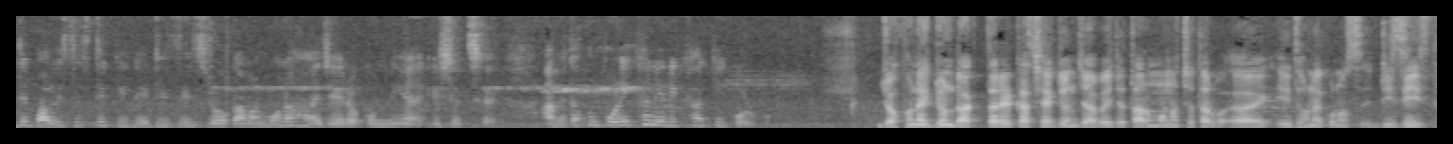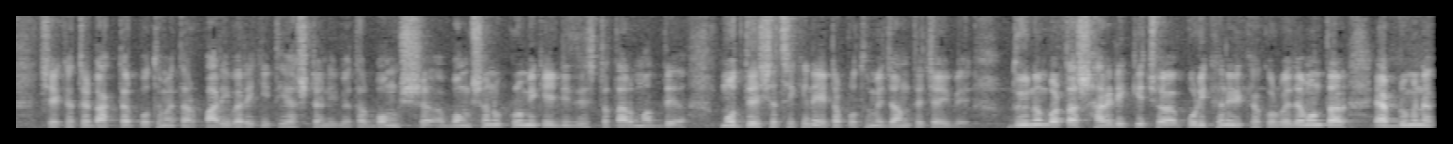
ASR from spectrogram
যদি পলিসিস্টিক কিডনি ডিজিজ রোগ আমার মনে হয় যে এরকম নিয়ে এসেছে, আমি তখন পরীক্ষা নিরীক্ষা কী করব? যখন একজন ডাক্তারের কাছে একজন যাবে যে তার মনে হচ্ছে তার এই ধরনের কোনো ডিজিজ সেক্ষেত্রে ডাক্তার প্রথমে তার পারিবারিক ইতিহাসটা নিবে। তার বংশা, বংশানুক্রমিক এই ডিজিজটা তার মধ্যে মধ্যে এসেছে কিনা এটা প্রথমে জানতে চাইবে। দুই নম্বর, তার শারীরিক কিছু পরীক্ষা নিরীক্ষা করবে। যেমন তার অ্যাবডোমেনে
